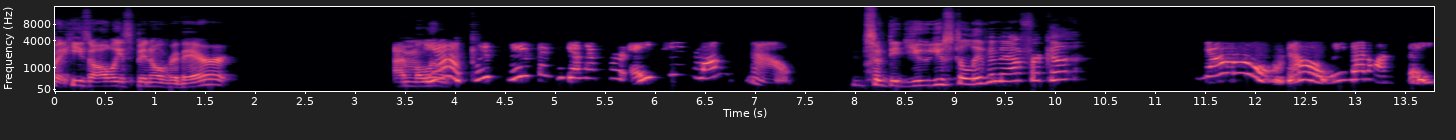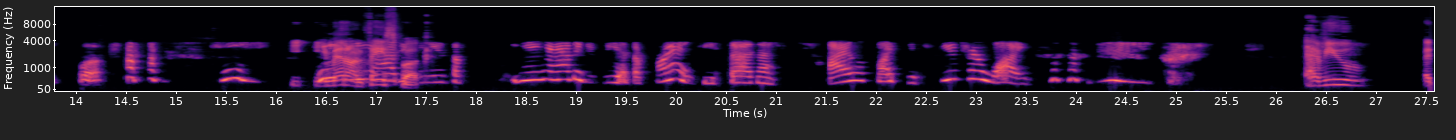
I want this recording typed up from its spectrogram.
but he's always been over there. I'm a little. Yes, we've, we've been together for 18 months now. So, did you used to live in Africa? No, no, we met on Facebook. he, Y- You met on he Facebook. as a- he added me as a friend. He said that I look like his future wife. Have you? uh,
